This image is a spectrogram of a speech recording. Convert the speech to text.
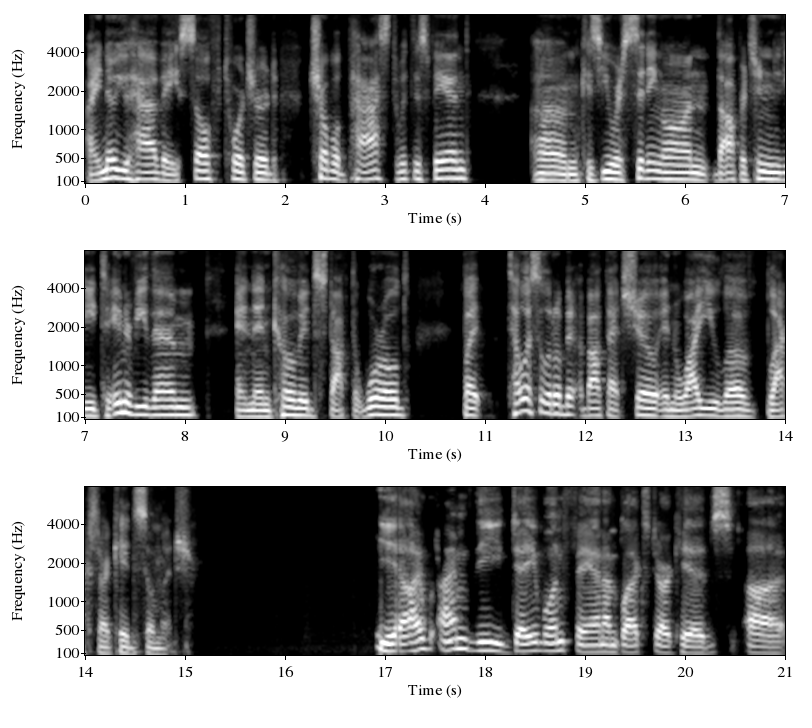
I know you have a self tortured, troubled past with this band um, because you were sitting on the opportunity to interview them and then COVID stopped the world. But tell us a little bit about that show and why you love Black Star Kids so much. Yeah, I, I'm the day one fan on Black Star Kids. Uh,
